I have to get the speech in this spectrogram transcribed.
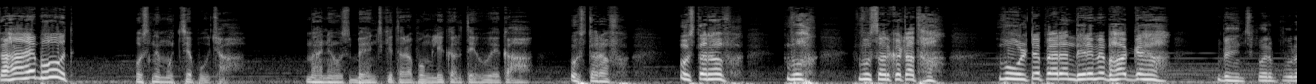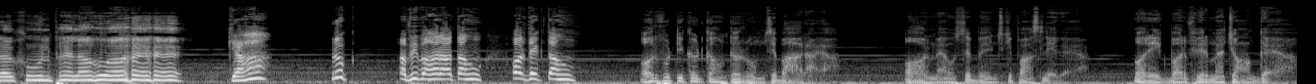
कहाँ है भूत? उसने मुझसे पूछा। मैंने उस बेंच की तरफ़ उंगली करते हुए कहा उस तरफ़ उस तरफ़ वो वो सर कटा था। वो उल्टे पैर अंधेरे में भाग गया। बेंच पर पूरा खून फैला हुआ है। क्या? रुक अभी बाहर आता हूँ और देखता हूँ। और वो टिकट काउंटर रूम से बाहर आया और मैं उसे बेंच के पास ले गया और एक बार फिर मैं चौंक गया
